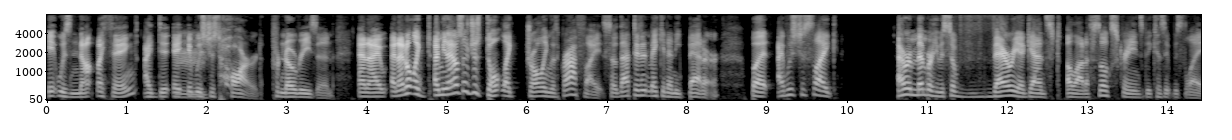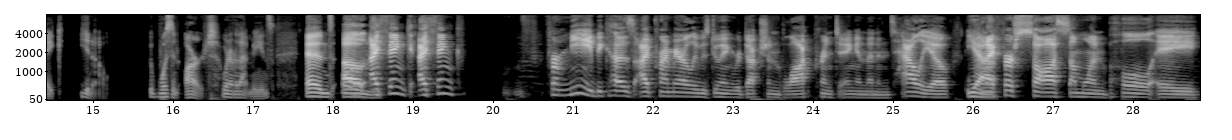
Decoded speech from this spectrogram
It was not my thing. I did it, it was Mm. just hard for no reason. And I and I don't like I mean I also just don't like drawing with graphite, so that didn't make it any better. But I was just like I remember he was so very against a lot of silk screens because it was like, you know, it wasn't art, whatever that means. And Well, um I think I think for me because I primarily was doing reduction block printing and then intaglio. yeah. When I first saw someone pull a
